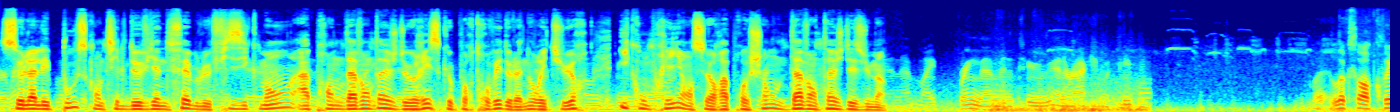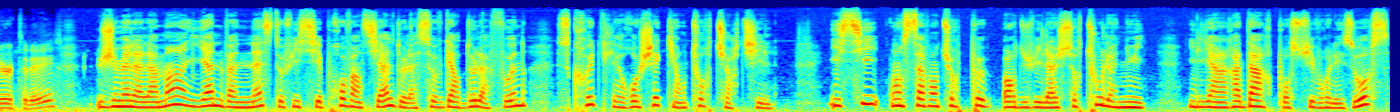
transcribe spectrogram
Cela les pousse, quand ils deviennent faibles physiquement, à prendre davantage de risques pour trouver de la nourriture, y compris en se rapprochant davantage des humains. Jumelle à la main, Yann Van Nest, officier provincial de la sauvegarde de la faune, scrute les rochers qui entourent Churchill. Ici, on s'aventure peu hors du village, surtout la nuit. Il y a un radar pour suivre les ours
